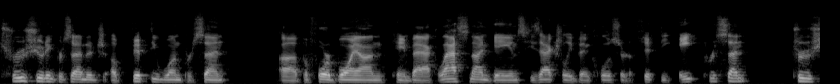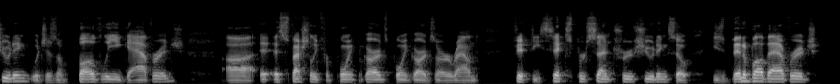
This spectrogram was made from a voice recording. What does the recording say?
true shooting percentage of 51% uh, before Bojan came back. Last nine games, he's actually been closer to 58% true shooting, which is above league average, uh, especially for point guards. Point guards are around 56% true shooting. So he's been above average.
